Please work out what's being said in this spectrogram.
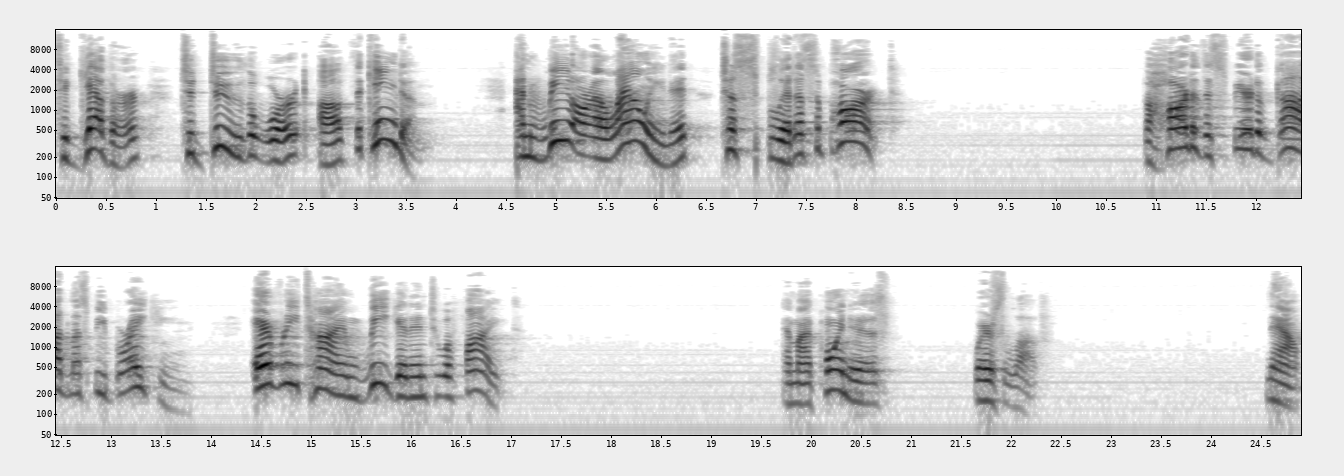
together to do the work of the kingdom. And we are allowing it to split us apart. The heart of the Spirit of God must be breaking every time we get into a fight. And my point is, where's love? Now,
